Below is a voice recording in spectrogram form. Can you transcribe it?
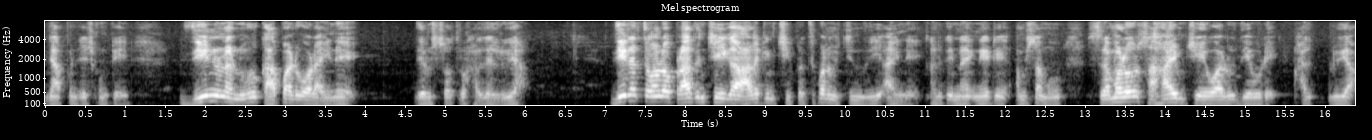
జ్ఞాపకం చేసుకుంటే దీనులను కాపాడువాడు ఆయనే. దేవుని స్తోత్రం. లూయ దీనత్వంలో ప్రార్థన చేయగా ఆలకించి ప్రతిఫలం ఇచ్చింది ఆయనే. కనుక నే- నేటి అంశము శ్రమలో సహాయం చేయవాడు దేవుడే. హల్లుయా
